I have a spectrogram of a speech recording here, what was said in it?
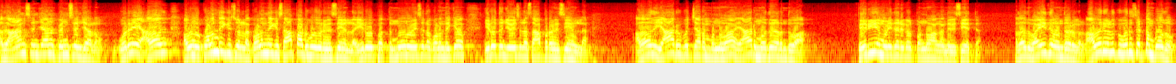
அது ஆண் செஞ்சாலும் பெண் செஞ்சாலும். ஒரே அதாவது அவங்க குழந்தைக்கு சொல்ல குழந்தைக்கு சாப்பாடு கொடுக்குற விஷயம் இல்லை. இருபது பத்து மூணு வயசுல குழந்தைக்கும் இருபத்தஞ்சு வயசுல சாப்பிட்ற விஷயம் இல்லை. அதாவது யார் உபச்சாரம் பண்ணுவா? யார் மது அருந்துவா? பெரிய மனிதர்கள் பண்ணுவாங்க அந்த விஷயத்தை. அதாவது வயது வந்தவர்கள். அவர்களுக்கு ஒரு சட்டம் போதும்.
